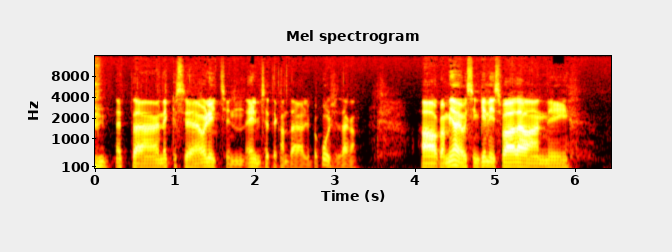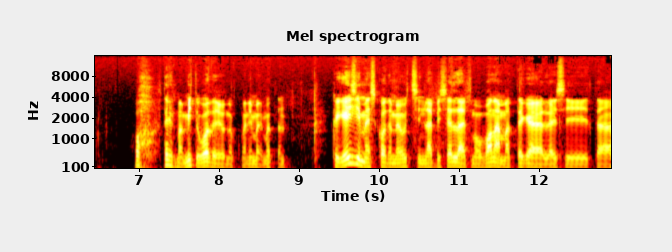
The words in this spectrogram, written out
et äh, need, kes olid siin eelmise ettekande ajal juba kuulsid, aga, aga mina jõudsin kinnisvarani, oh, tegelikult ma olen mitu korda jõudnud, kui ma niimoodi mõtlen. kõige esimest korda ma jõudsin läbi selle, et mu vanemad tegelesid äh,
